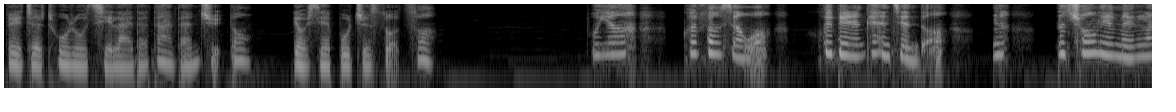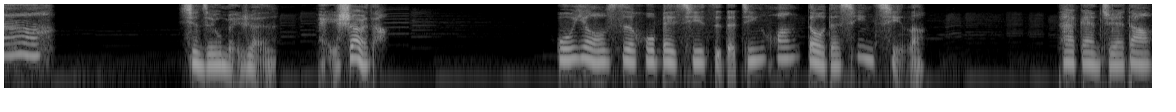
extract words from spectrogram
对这突如其来的大胆举动有些不知所措。“不要！”快放下我，会被人看见的。那那窗帘没拉啊。现在又没人，没事的。吴勇似乎被妻子的惊慌逗得兴起了，他感觉到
